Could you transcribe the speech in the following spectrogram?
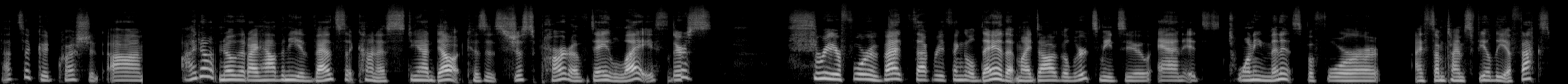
That's a good question. Um, I don't know that I have any events that kind of stand out because it's just part of day life. There's three or four events every single day that my dog alerts me to, and it's 20 minutes before I sometimes feel the effects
